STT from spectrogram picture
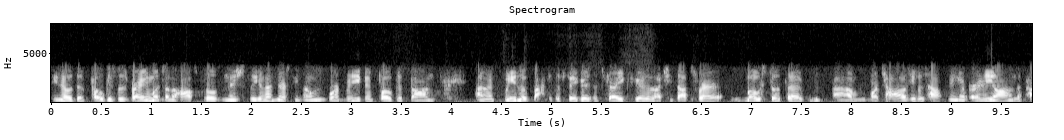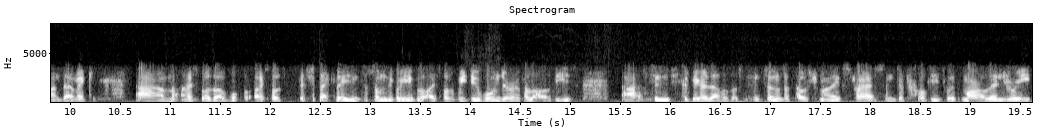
you know the focus was very much on the hospitals initially, and the nursing homes weren't really even focused on. And when you look back at the figures, it's very clear that actually that's where most of the um, mortality was happening early on in the pandemic. Um, I suppose I, I suppose it's speculating to some degree, but I suppose we do wonder if a lot of these uh, severe levels of symptoms of post-traumatic stress and difficulties with moral injury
